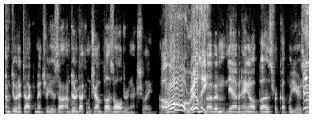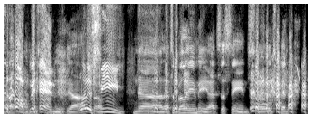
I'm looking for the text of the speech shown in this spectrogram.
I'm doing a documentary is uh, I'm doing a documentary on Buzz Aldrin actually. Um, oh, really? So I've been yeah I've been hanging out with Buzz for a couple years. Now, oh man, yeah, what a so, scene! Nah, that's a believe me, that's the scene. So it's been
